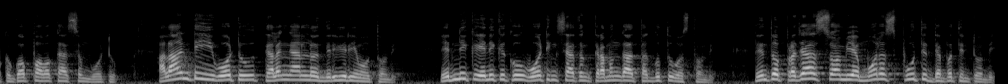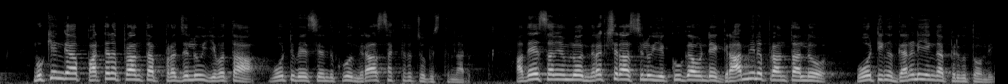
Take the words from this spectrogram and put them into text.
ఒక గొప్ప అవకాశం ఓటు. అలాంటి ఈ ఓటు తెలంగాణలో నిర్వీర్యమవుతోంది. ఎన్నిక ఎన్నికకు ఓటింగ్ శాతం క్రమంగా తగ్గుతూ వస్తోంది. దీంతో ప్రజాస్వామ్య మూల స్ఫూర్తి దెబ్బతింటోంది. ముఖ్యంగా పట్టణ ప్రాంత ప్రజలు యువత ఓటు వేసేందుకు నిరాసక్తత చూపిస్తున్నారు. అదే సమయంలో నిరక్షరాస్యులు ఎక్కువగా ఉండే గ్రామీణ ప్రాంతాల్లో ఓటింగ్ గణనీయంగా పెరుగుతోంది.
